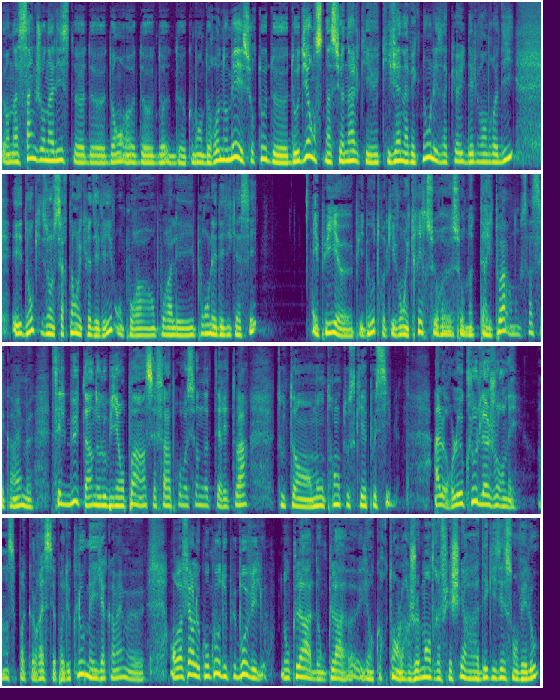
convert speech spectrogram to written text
on a cinq journalistes de de, de, de, comment de renommée et surtout d'audience nationale qui, viennent avec nous. Les accueille dès le vendredi et donc ils ont certains écrit des livres. On pourra on pourra les ils pourront les dédicacer et puis, euh, puis d'autres qui vont écrire sur euh, sur notre territoire. Donc ça, c'est quand même c'est le but. Hein, ne l'oublions pas. Hein, c'est faire la promotion de notre territoire tout en montrant tout ce qui est possible. Alors le clou de la journée. Hein, c'est pas que le reste c'est pas du clou, mais il y a quand même. Euh, on va faire le concours du plus beau vélo. Donc là, donc là, il y a encore temps largement de réfléchir à déguiser son vélo.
